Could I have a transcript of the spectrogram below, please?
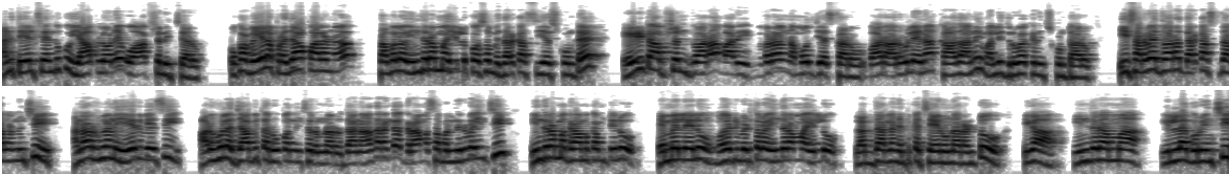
అని తేల్చేందుకు యాప్లోనే ఓ ఆప్షన్ ఇచ్చారు. ఒకవేళ ప్రజాపాలన సభలో ఇందిరమ్మ ఇల్లు కోసం దరఖాస్తు చేసుకుంటే ఎడిట్ ఆప్షన్ ద్వారా వారి వివరాలు నమోదు చేస్తారు. వారు అర్హులేనా కాదా అని మళ్ళీ ధృవీకరించుకుంటారు. ఈ సర్వే ద్వారా దరఖాస్తుదారుల నుంచి అనర్హులను ఏరివేసి అర్హుల జాబితా రూపొందించనున్నారు. దాని ఆధారంగా గ్రామ సభలు నిర్వహించి ఇందిరమ్మ గ్రామ కమిటీలు ఎమ్మెల్యేలు మొదటి విడతలో ఇందిరమ్మ ఇల్లు లబ్ధారులను ఎంపిక చేయనున్నారంటూ ఇక ఇందిరమ్మ ఇళ్ళ గురించి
